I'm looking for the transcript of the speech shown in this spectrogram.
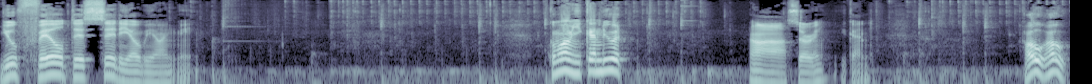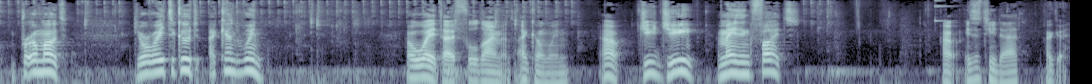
You filled this city, oh, behind me. Come on, you can do it. Ah, sorry, you can't. Oh, oh, pro mode. You're way too good. I can't win. Oh wait, I have full diamond. I can win. Oh, GG. Amazing fights. Oh, isn't he dead? Okay.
